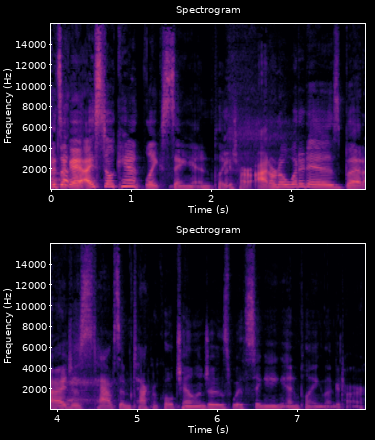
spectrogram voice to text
it's okay. I still can't like sing and play guitar. I don't know what it is, but I just have some technical challenges with singing and playing the guitar.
